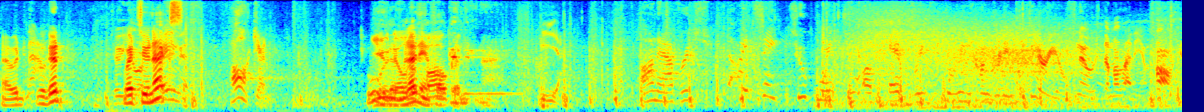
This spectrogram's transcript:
cover! we're, good. To Where to next? Falcon. Ooh, you know Millennium Falcon. Falcon. Yeah. On average, I'd say 2.2 of every 300 Imperials knows the Millennium Falcon.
